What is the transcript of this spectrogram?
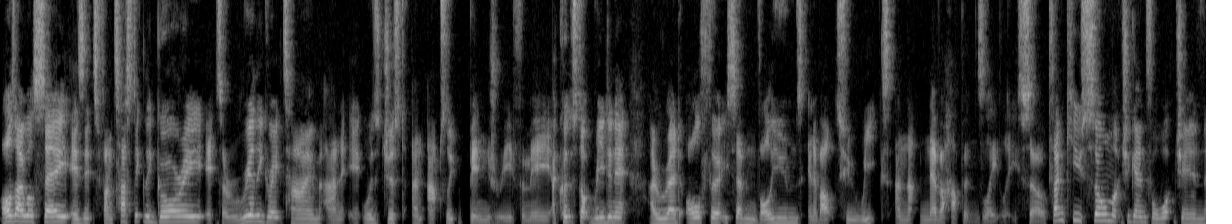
All I will say is it's fantastically gory, it's a really great time, and it was just an absolute binge read for me. I couldn't stop reading it. I read all 37 volumes in about two weeks, and that never happens lately. So thank you so much again for watching.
